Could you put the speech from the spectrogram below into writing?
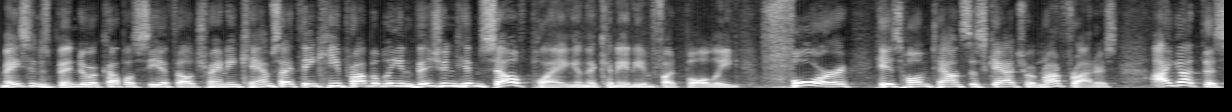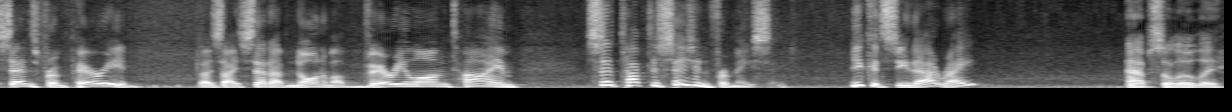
Mason's been to a couple CFL training camps. I think he probably envisioned himself playing in the Canadian Football League for his hometown Saskatchewan Roughriders. I got the sense from Perry, as I said, I've known him a very long time. It's a tough decision for Mason. You could see that, right? Absolutely.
